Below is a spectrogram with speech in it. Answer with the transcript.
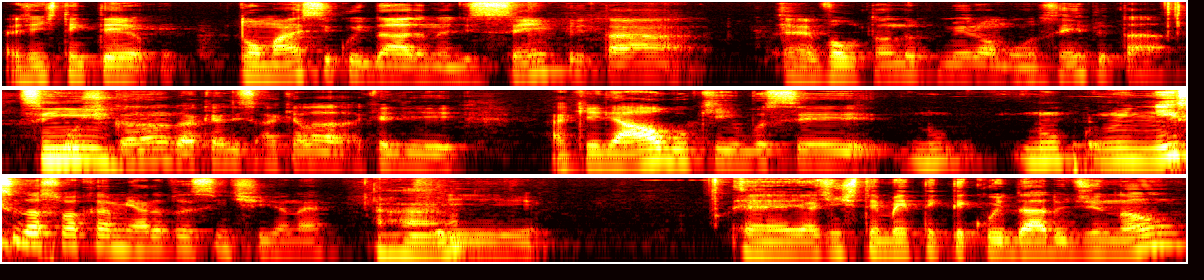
a gente tem que ter, tomar esse cuidado, né? De sempre estar voltando ao primeiro amor. Sempre estar Sim. buscando aquele, aquela, aquele, aquele algo que você, no, no, início da sua caminhada, você sentia, né? Aham. E é, a gente também tem que ter cuidado de não,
